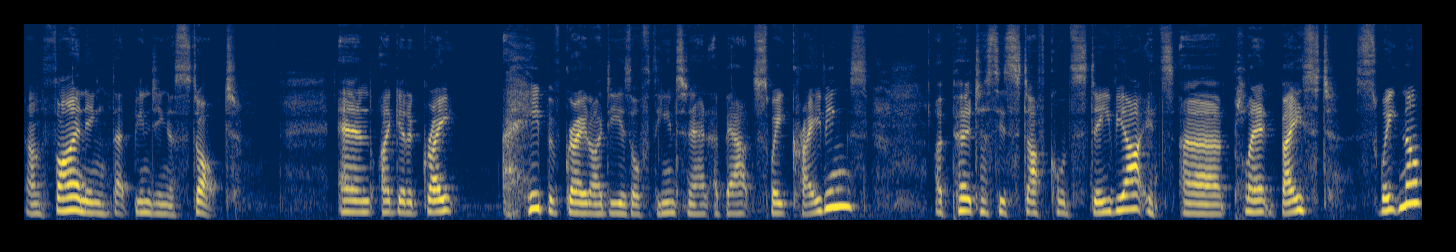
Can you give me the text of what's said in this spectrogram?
I'm finding that binging has stopped. And I get a great, a heap of great ideas off the internet about sweet cravings. I purchased this stuff called stevia. It's a plant-based sweetener.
